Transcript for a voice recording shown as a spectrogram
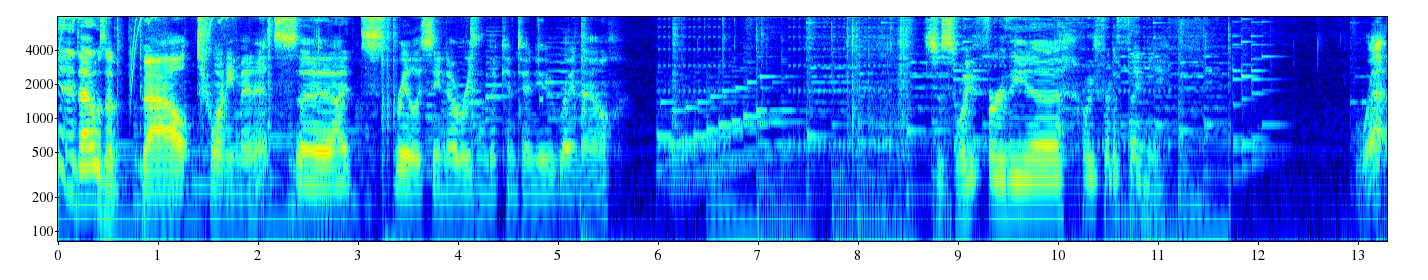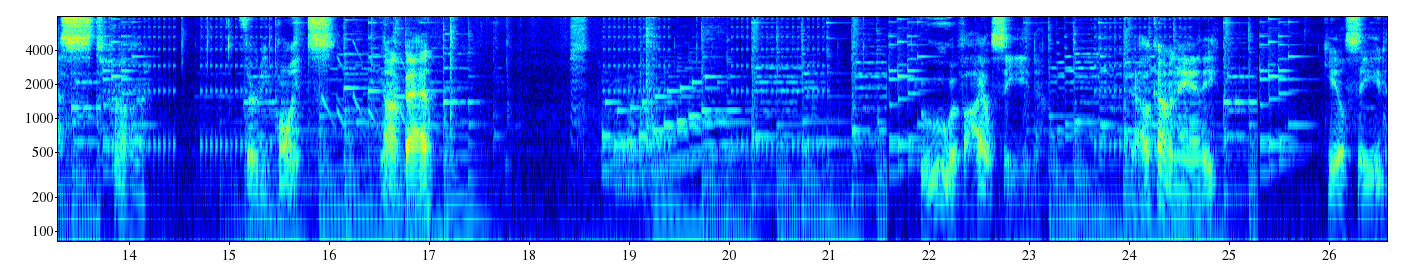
Eh, that was about 20 minutes. Uh, I really see no reason to continue right now. Let's just wait for the, uh, wait for the thingy. Rest. Huh. 30 points. Not bad. Ooh, a Vile Seed. That'll come in handy. Heal Seed.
